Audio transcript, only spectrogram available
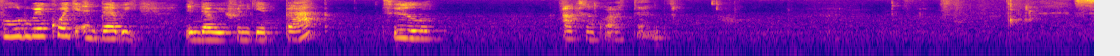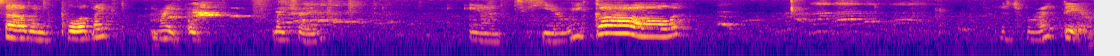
food real quick and then we and then we finna get back to asking questions. So I'm gonna pull up my my oh, my tray. And here we go. It's right there.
